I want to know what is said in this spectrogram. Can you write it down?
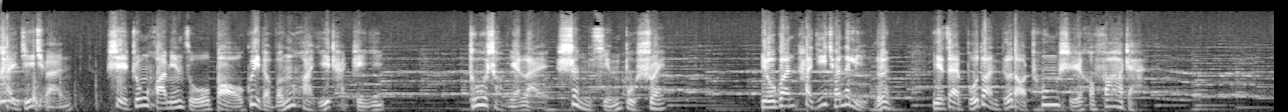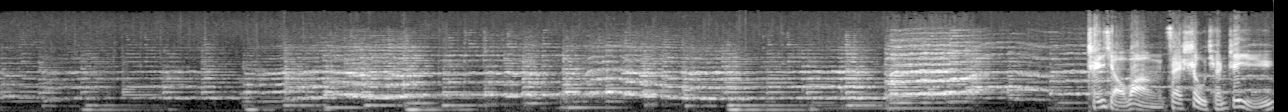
太极拳是中华民族宝贵的文化遗产之一，多少年来盛行不衰。有关太极拳的理论也在不断得到充实和发展。陈小旺在授权之余，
